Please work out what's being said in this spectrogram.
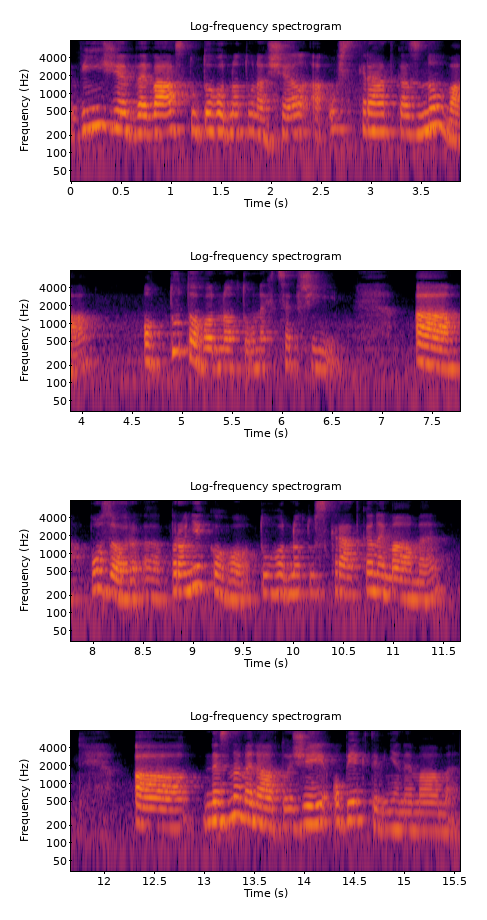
ví, že ve vás tuto hodnotu našel a už zkrátka znova o tuto hodnotu nechce přijít. A pozor, eh, pro někoho tu hodnotu zkrátka nemáme a neznamená to, že ji objektivně nemáme.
